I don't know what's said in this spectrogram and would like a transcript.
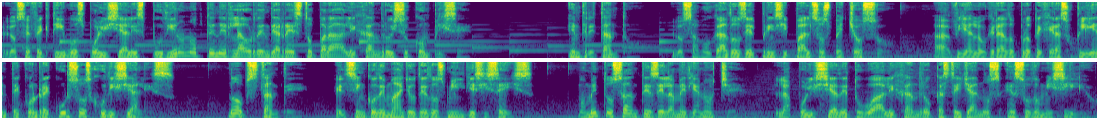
los efectivos policiales pudieron obtener la orden de arresto para Alejandro y su cómplice. Entretanto, los abogados del principal sospechoso habían logrado proteger a su cliente con recursos judiciales. No obstante, el 5 de mayo de 2016, momentos antes de la medianoche, la policía detuvo a Alejandro Castellanos en su domicilio.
